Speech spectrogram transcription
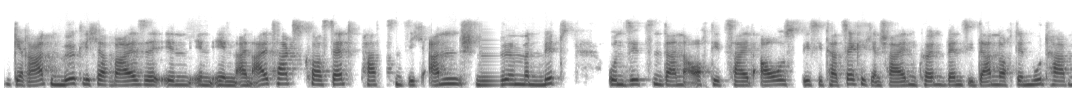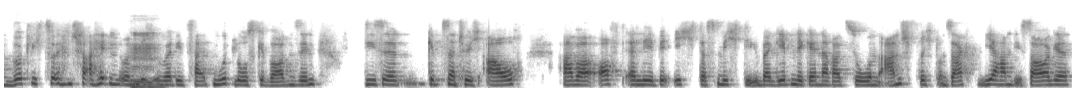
geraten möglicherweise in, in, in ein Alltagskorsett, passen sich an, schwimmen mit und sitzen dann auch die Zeit aus, bis sie tatsächlich entscheiden können, wenn sie dann noch den Mut haben, wirklich zu entscheiden und mhm. nicht über die Zeit mutlos geworden sind. Diese gibt's natürlich auch. Aber oft erlebe ich, dass mich die übergebene Generation anspricht und sagt, wir haben die Sorge,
